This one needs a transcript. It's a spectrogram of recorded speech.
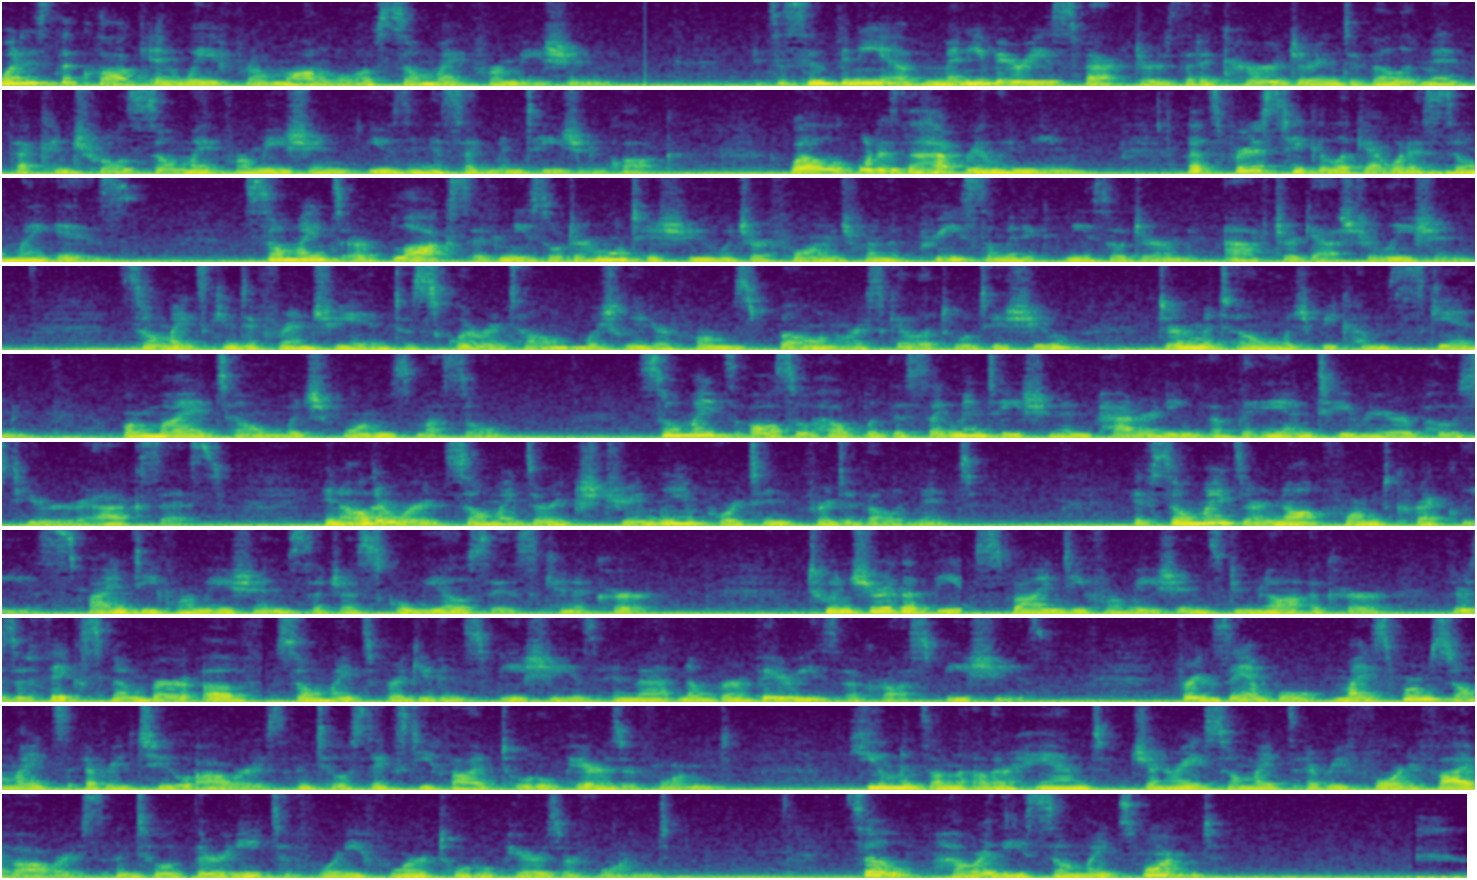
What is the clock and wavefront model of somite formation? It's a symphony of many various factors that occur during development that controls somite formation using a segmentation clock. Well, what does that really mean? Let's first take a look at what a somite is. Somites are blocks of mesodermal tissue which are formed from the pre-somitic mesoderm after gastrulation. Somites can differentiate into sclerotome, which later forms bone or skeletal tissue, dermatome, which becomes skin, or myotome, which forms muscle. Somites also help with the segmentation and patterning of the anterior-posterior axis. In other words, somites are extremely important for development. If somites are not formed correctly, spine deformations such as scoliosis can occur. To ensure that these spine deformations do not occur, there's a fixed number of somites for a given species, and that number varies across species. For example, mice form somites every two hours until 65 total pairs are formed. Humans, on the other hand, generate somites every four to five hours until 30 to 44 total pairs are formed. So, how are these somites formed?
